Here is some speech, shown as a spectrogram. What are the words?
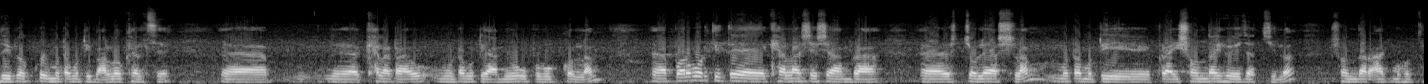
দুই পক্ষই মোটামুটি ভালো খেলছে। খেলাটাও মোটামুটি আমিও উপভোগ করলাম। পরবর্তীতে খেলা শেষে আমরা চলে আসলাম। মোটামুটি প্রায় সন্ধ্যায় হয়ে যাচ্ছিল, সন্ধ্যার আগ মুহূর্ত।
